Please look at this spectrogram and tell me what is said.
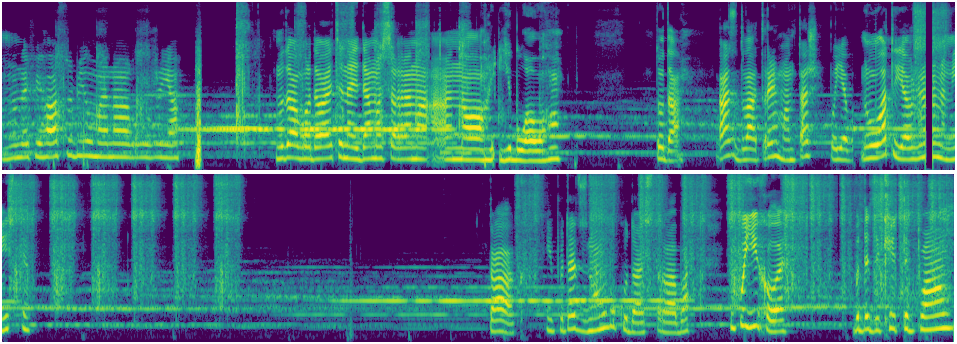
Ну нафіга собі у мене оружия. Ну добре, давайте знайдемо сирена а, їблового. Туди. Раз, два, три, монтаж, появ. Ну от, я вже на місці. Так, і питати знову кудись треба. Ну, поїхали. Буде такий типам.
